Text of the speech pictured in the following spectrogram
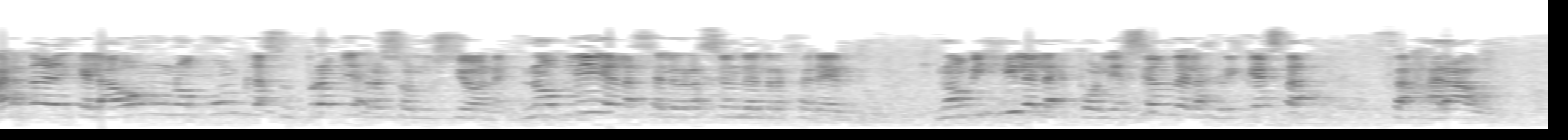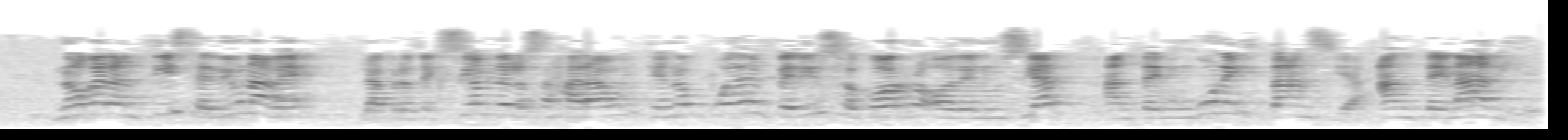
Harta de que la ONU no cumpla sus propias resoluciones, no obligue a la celebración del referéndum, no vigile la expoliación de las riquezas saharauis, no garantice de una vez la protección de los saharauis que no pueden pedir socorro o denunciar ante ninguna instancia, ante nadie,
